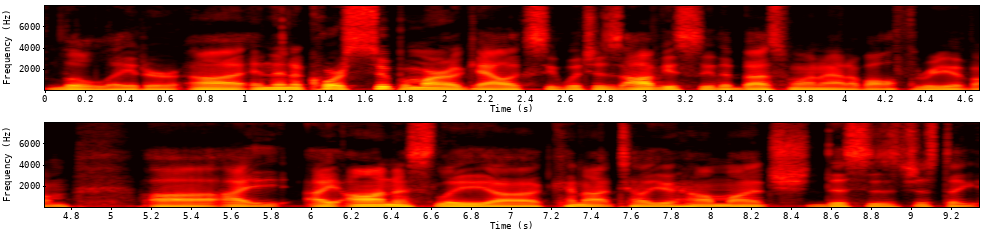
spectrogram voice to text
little later. Uh, and then of course Super Mario Galaxy, which is obviously the best one out of all three of them. Uh, I I honestly uh, cannot tell you how much this is just a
